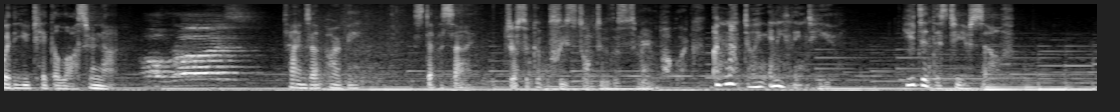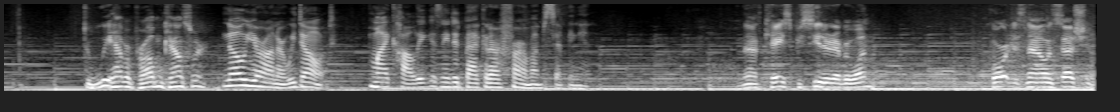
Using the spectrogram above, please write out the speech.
whether you take a loss or not. All rise. Time's up, Harvey. Step aside. Jessica, please don't do this to me in public. I'm not doing anything to you. You did this to yourself. Do we have a problem, counselor? No, Your Honor, we don't. My colleague is needed back at our firm. I'm stepping in. In that case, be seated, everyone. Court is now in session.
